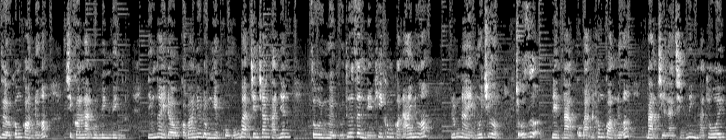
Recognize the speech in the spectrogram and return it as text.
giờ không còn nữa, chỉ còn lại một mình mình. Những ngày đầu có bao nhiêu đồng nghiệp cổ vũ bạn trên trang cá nhân, rồi người cứ thưa dần đến khi không còn ai nữa. Lúc này môi trường, chỗ dựa, nền tảng của bạn không còn nữa, bạn chỉ là chính mình mà thôi.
